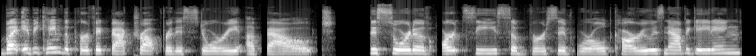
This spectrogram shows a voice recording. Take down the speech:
but it became the perfect backdrop for this story about this sort of artsy, subversive world Karou is navigating.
